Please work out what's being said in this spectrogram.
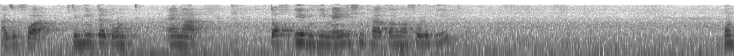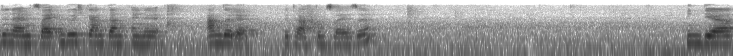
also vor dem Hintergrund einer doch irgendwie männlichen Körpermorphologie. Und in einem zweiten Durchgang dann eine andere Betrachtungsweise, in der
